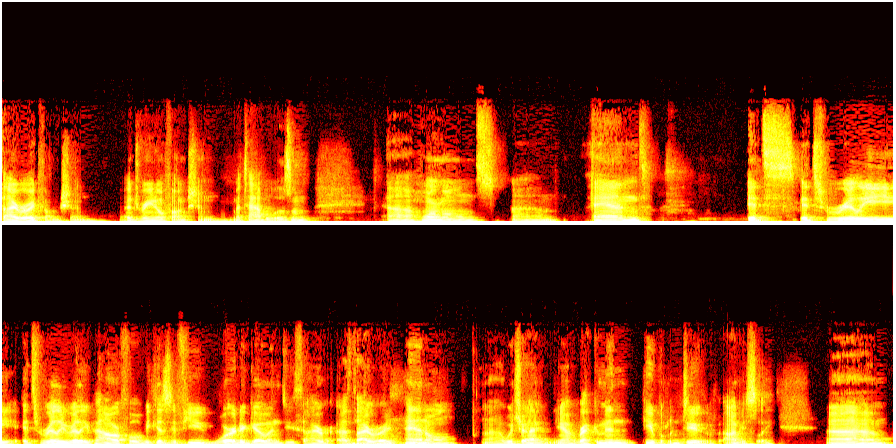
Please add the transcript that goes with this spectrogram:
thyroid function adrenal function metabolism uh, hormones um, and it's it's really it's really really powerful because if you were to go and do thyro- a thyroid panel uh, which i you know recommend people to do obviously um,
